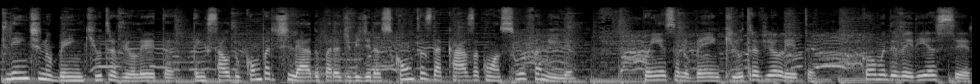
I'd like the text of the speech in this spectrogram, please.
Cliente Nubank Ultravioleta tem saldo compartilhado para dividir as contas da casa com a sua família. Conheça Nubank Ultravioleta. Como deveria ser.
